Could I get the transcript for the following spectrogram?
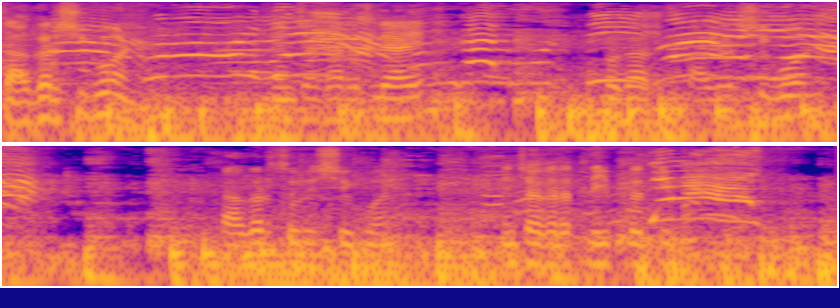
सागर शिगवण यांच्या घरातले आहे. बघा सागर शिगवण सागर सुरेश शिगवण यांच्या घरातली ही प्रतिमा.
